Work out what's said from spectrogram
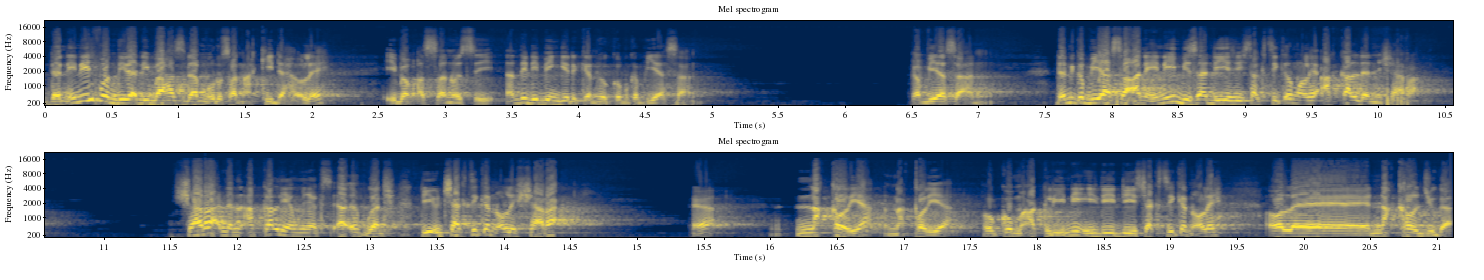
Dan ini pun tidak dibahas dalam urusan akidah oleh Imam As-Sanusi. Nanti dipinggirkan hukum kebiasaan. Kebiasaan. Dan kebiasaan ini bisa disaksikan oleh akal dan syarak. Syarak dan akal yang menyaksikan, eh, bukan, disaksikan oleh syarak. Ya, nakal ya, nakal ya. Hukum akli ini disaksikan oleh oleh nakal juga.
